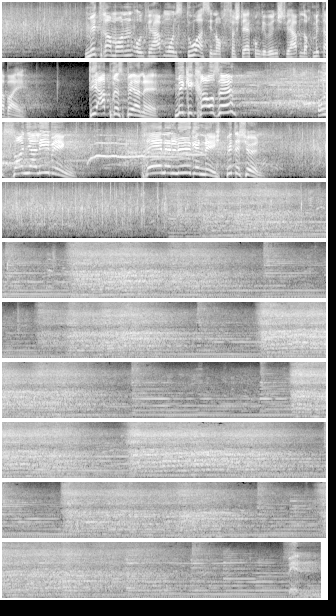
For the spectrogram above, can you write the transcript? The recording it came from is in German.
Mit Ramon und wir haben uns, du hast dir noch Verstärkung gewünscht, wir haben noch mit dabei die Abrissbirne, Mickey Krause und Sonja Liebing. Tränen lügen nicht, bitteschön.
